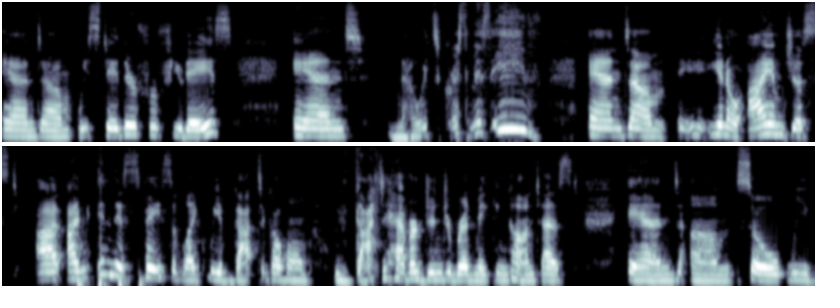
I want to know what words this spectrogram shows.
And um, we stayed there for a few days, and now it's Christmas Eve, and um, you know, I am just I, I'm in this space of like we have got to go home. We've got to have our gingerbread making contest, and um, so we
